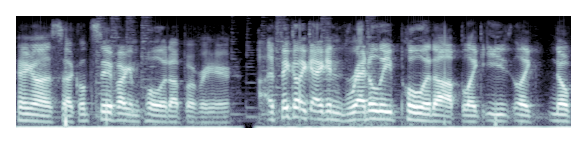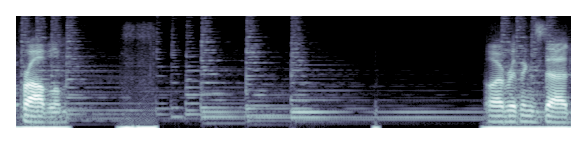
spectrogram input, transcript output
Hang on a sec, let's see if I can pull it up over here. I think like I can readily pull it up, like e like no problem. Oh, everything's dead.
